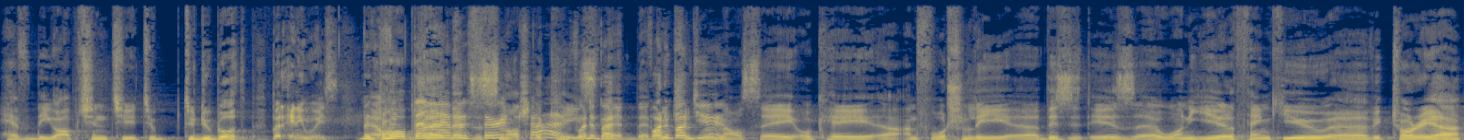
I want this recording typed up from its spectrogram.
have the option to to to do both. But anyways, but I then, hope then uh, I have that a third not child. the case. What about that, that what Richard about you? Will now say, okay, uh, unfortunately, uh, this it is uh, one year. Thank you, uh, Viktoria.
